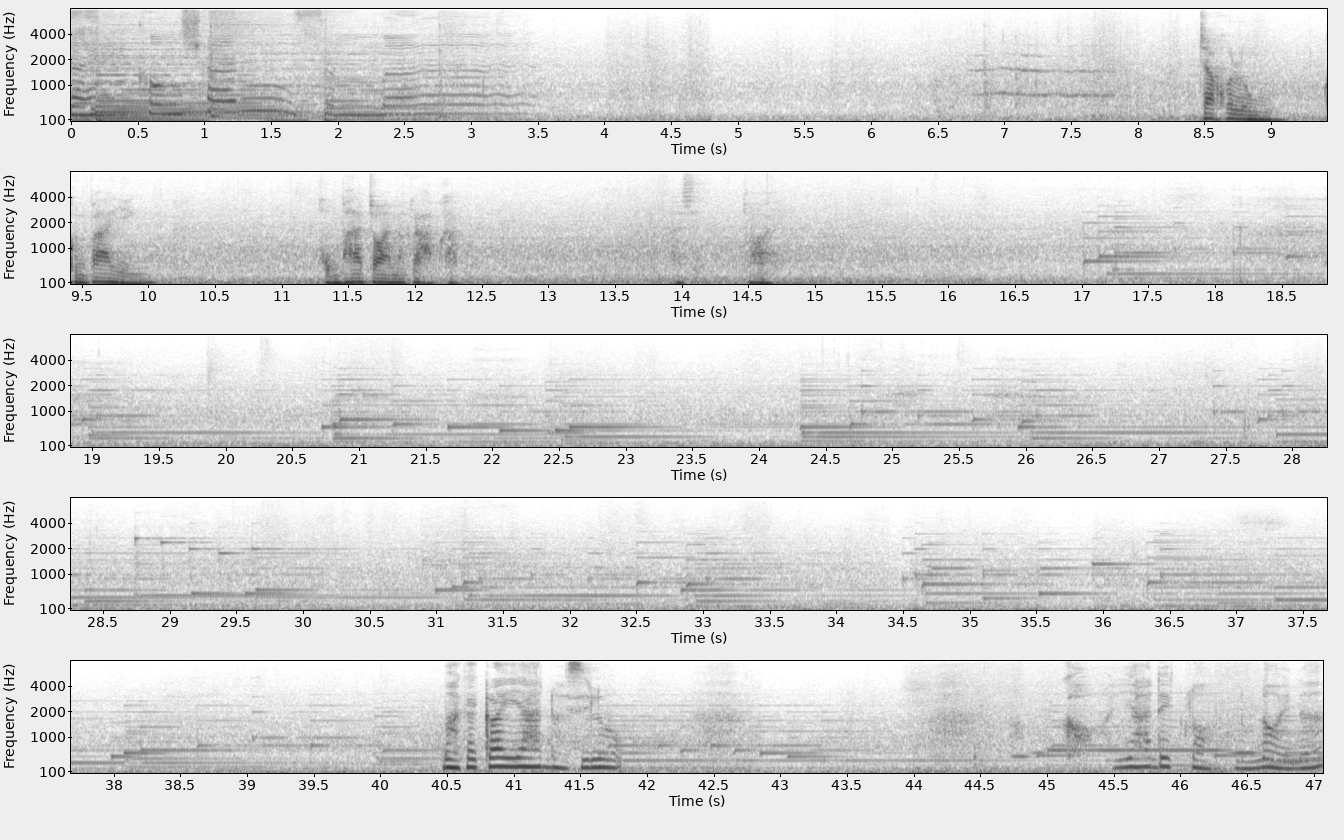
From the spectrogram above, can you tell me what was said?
ใจของฉันเสมอเจ้าคุณลุงคุณป้าหญิง ผมพาจอยมากราบครับ ใกล้ๆญาติหน่อยสิลูก ขอให้ญาติได้กลอดหนูหน่อยนะ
